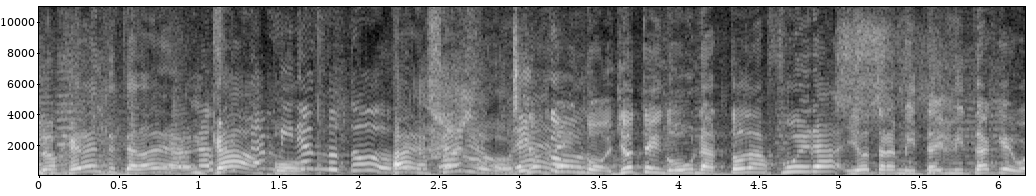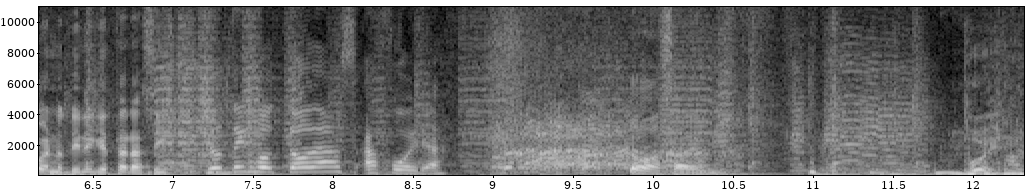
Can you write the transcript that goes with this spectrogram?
Los gerentes estarán en nos están campo. mirando todos. Ah, ¿en serio? Yo tengo, yo tengo una toda afuera y otra mitad y mitad que bueno, tiene que estar así. Yo tengo todas afuera. Todas saben. Bueno.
